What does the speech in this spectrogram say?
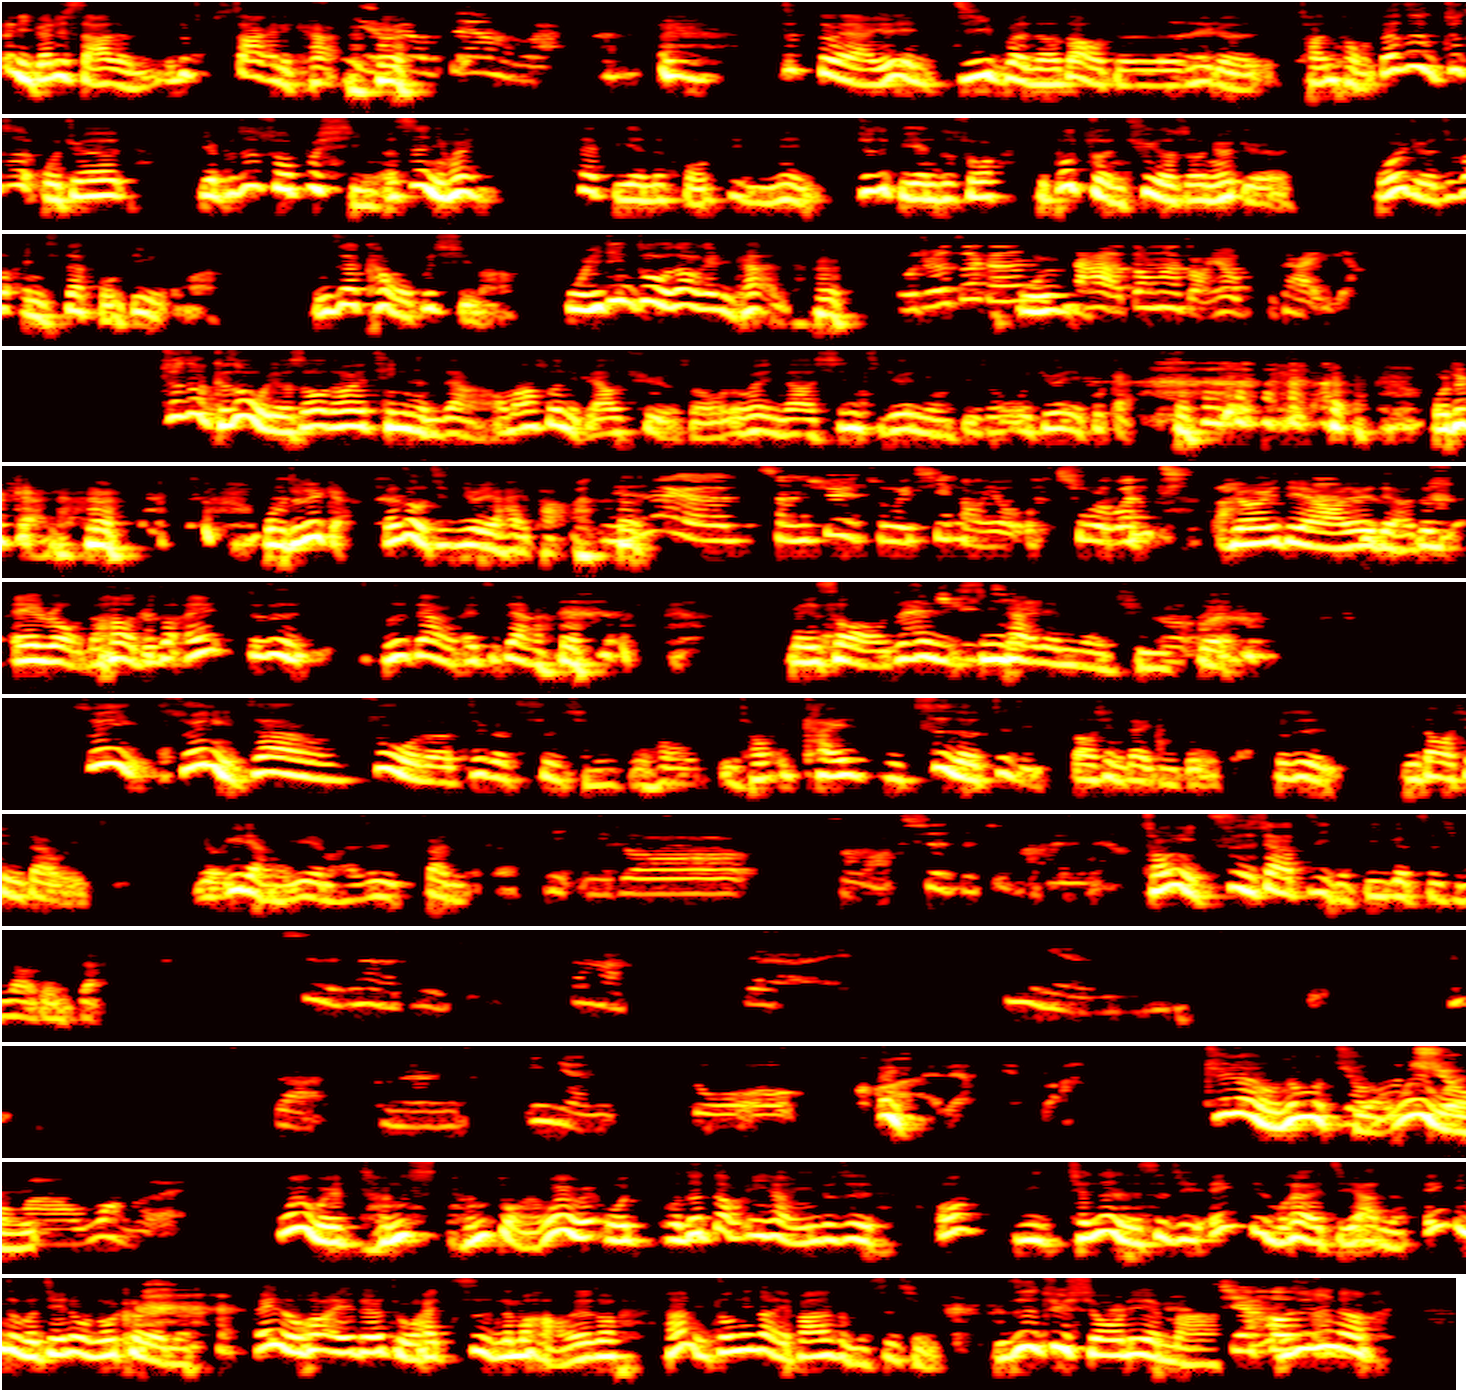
哎，你不要去杀人，我就杀给你看。也没有这样啦。这对啊，有点基本的道德的那个传统，但是就是我觉得。也不是说不行，而是你会在别人的否定里面，就是别人就说你不准去的时候，你会觉得，我会觉得就说，哎，你是在否定我吗？你是在看我不起吗？我一定做得到给你看。我觉得这跟打耳洞那种又不太一样。就是，可是我有时候都会听成这样。我妈说你不要去的时候，我都会你知道心情就会扭曲，说我觉得你不敢，我就敢。我绝对敢，但是我其实有点害怕，你是那个程序处理系统有出了问题吧？有一点啊，有一点啊，就是 error，然后就说，哎，就是不是这样，哎，是这样，没错，就是你心态有点扭曲，对。所以，所以你这样做了这个事情之后，你从一开你试了自己到现在已经多久？就是你到现在为止有一两个月吗？还是半年的？你你说什么刺自己吗？还是怎样？从你刺下自己的第一个刺青到现在，刺下自己大概一年，对啊，可能一年多快两年吧。居然有那么久？我以为吗？我忘了哎。我以为很很短，我以为我我的在我印象里面就是哦，你前阵子事情，哎，你怎么开始结案呢？哎，你怎么接那么多客人呢？哎，怎么画了一堆图还刺那么好？就说然啊，你中间到底发生什么事情？你是去修炼吗？你是去那种？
